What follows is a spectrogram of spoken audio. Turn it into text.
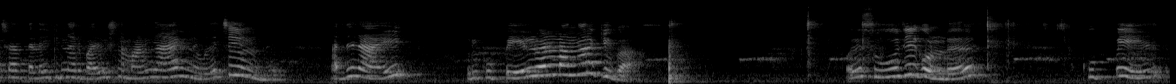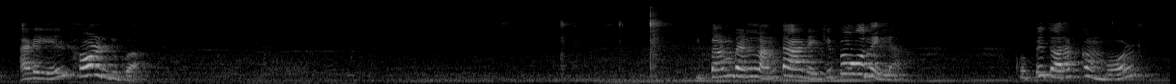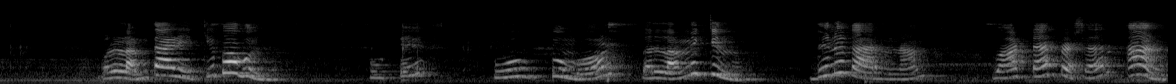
Pressure തെളിയിക്കുന്ന ഒരു പരീക്ഷണമാണ് ഞാൻ ഇന്നിവിടെ ചെയ്യുന്നത്. അതിനായി ഒരു കുപ്പിയിൽ വെള്ളം നിറയ്ക്കുക. ഒരു സൂചി കൊണ്ട് കുപ്പിയിൽ അടയിൽ ഹോളിടുക ഇപ്പം വെള്ളം താഴേക്ക് പോകുന്നില്ല. കുപ്പി തുറക്കുമ്പോൾ വെള്ളം താഴേക്ക് പോകുന്നു. പൂട്ടുമ്പോൾ വെള്ളം നിൽക്കുന്നു. ഇതിനു കാരണം വാട്ടർ പ്രഷർ ആണ്.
